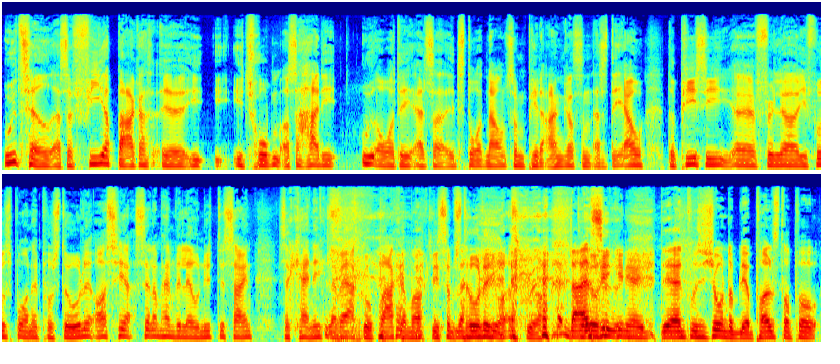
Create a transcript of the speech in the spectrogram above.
udtaget, altså fire bakker øh, i, i, i truppen, og så har de ud over det, altså et stort navn som Peter Ankersen. Altså det er jo, The PC øh, følger i fodsporene på Ståle. Også her, selvom han vil lave nyt design, så kan han ikke lade være at gå bak amok, ligesom Ståle jo også gjorde. det er, jo helt. Det er en position, der bliver polstret på.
